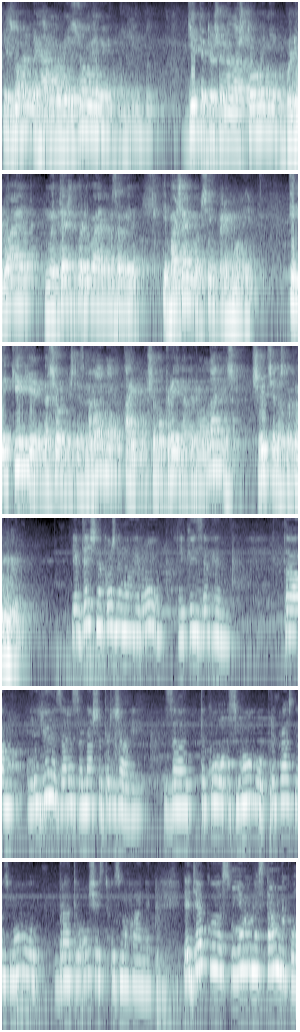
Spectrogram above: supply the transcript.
І змагання гарно організовані. Діти дуже налаштовані, вболівають. Ми теж вболіваємо за них і бажаємо всім перемоги. І не тільки на сьогоднішнє змагання, а й щоб Україна перемогла і швидше наступив мир. Я вдячна кожному герою, який загинув, та воює зараз за нашу державу, за таку змогу, прекрасну змогу брати участь у змаганнях. Я дякую своєму наставнику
